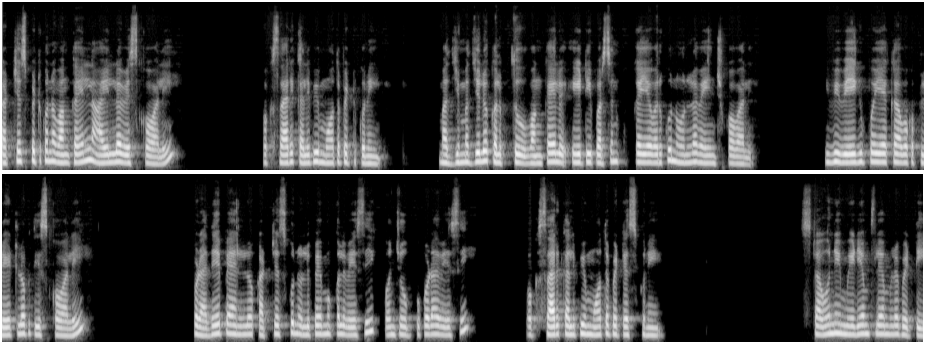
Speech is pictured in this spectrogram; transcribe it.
కట్ చేసి పెట్టుకున్న వంకాయలను ఆయిల్లో వేసుకోవాలి. ఒకసారి కలిపి మూత పెట్టుకుని మధ్య మధ్యలో కలుపుతూ వంకాయలు ఎయిటీ పర్సెంట్ కుక్ అయ్యే వరకు నూనెలో వేయించుకోవాలి. ఇవి వేగిపోయాక ఒక ప్లేట్లోకి తీసుకోవాలి. ఇప్పుడు అదే ప్యాన్లో కట్ చేసుకుని ఉల్లిపాయ ముక్కలు వేసి కొంచెం ఉప్పు కూడా వేసి ఒకసారి కలిపి మూత పెట్టేసుకుని స్టవ్ని మీడియం ఫ్లేమ్లో పెట్టి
